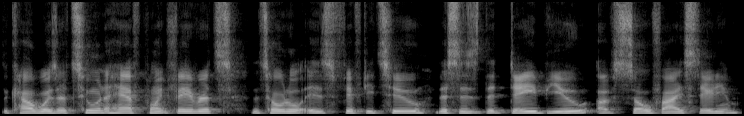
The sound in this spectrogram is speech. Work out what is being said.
The Cowboys are two and a half point favorites. The total is 52. This is the debut of SoFi Stadium.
